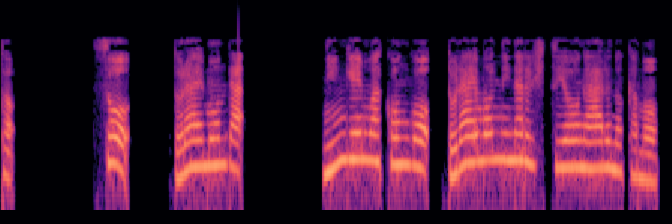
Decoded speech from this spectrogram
ト。そう、ドラえもんだ。人間は今後、ドラえもんになる必要があるのかも。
